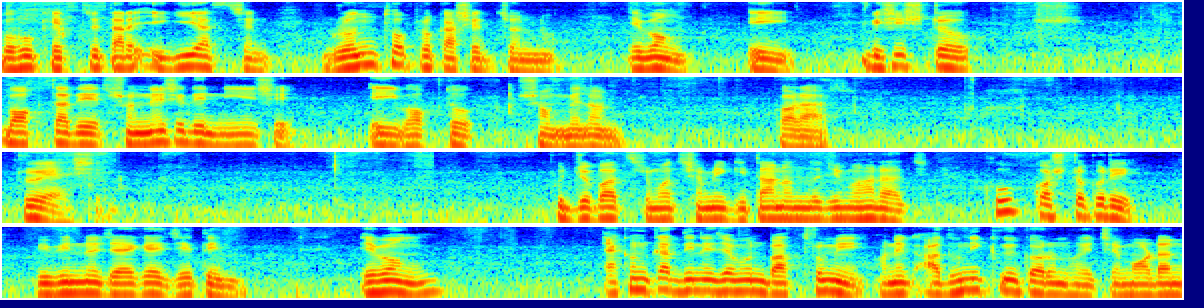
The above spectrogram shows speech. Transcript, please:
বহু ক্ষেত্রে তারা এগিয়ে আসছেন গ্রন্থ প্রকাশের জন্য এবং এই বিশিষ্ট বক্তাদের, সন্ন্যাসীদের নিয়ে এসে এই ভক্ত সম্মেলন করার প্রয়াসে। পূজ্যপাত শ্রীমৎ স্বামী গীতানন্দজি মহারাজ খুব কষ্ট করে বিভিন্ন জায়গায় যেতেন এবং এখনকার দিনে যেমন বাথরুমে অনেক আধুনিকীকরণ হয়েছে মডার্ন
